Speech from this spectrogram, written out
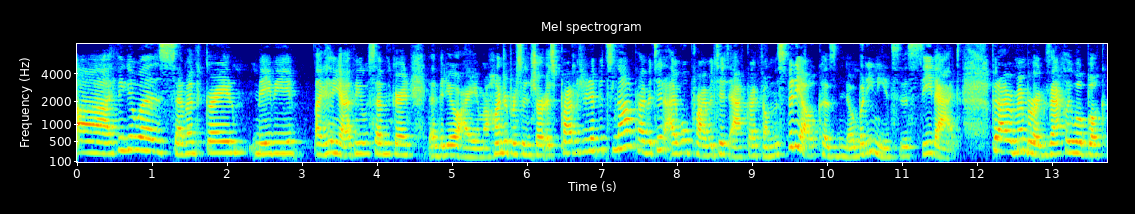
Uh, I think it was 7th grade, maybe. Like, I think, yeah, I think it was 7th grade. That video, I am 100% sure is privated. If it's not privated, I will private it after I film this video because nobody needs to see that. But I remember exactly what book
